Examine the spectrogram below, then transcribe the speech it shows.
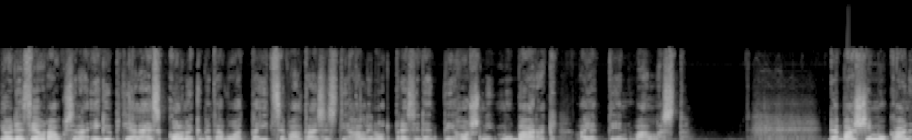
joiden seurauksena Egyptiä lähes 30 vuotta itsevaltaisesti hallinnut presidentti Hosni Mubarak ajettiin vallasta. Dabashi mukaan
